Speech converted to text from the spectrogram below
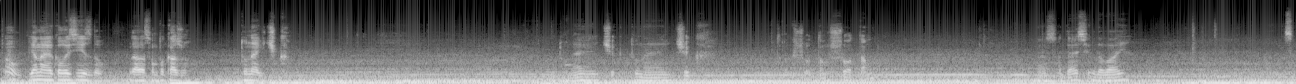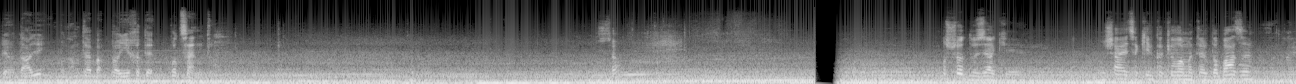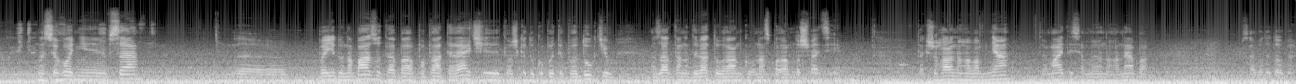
Ну, я нею колись їздив. Зараз вам покажу. Тунельчик. Тунельчик, тунельчик. Так, що там, що там? Мерседесик, давай. Спірдалі, бо нам треба проїхати по центру. Все. Ну що, друзяки, лишається кілька кілометрів до бази. На сьогодні все. Е, Приїду на базу, треба попрати речі, трошки докупити продуктів. А завтра на 9 ранку у нас парам до Швеції. Так що гарного вам дня, тримайтеся, мирного неба. Все буде добре.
